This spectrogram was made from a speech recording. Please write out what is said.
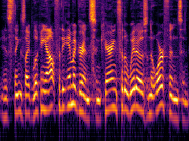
is things like looking out for the immigrants and caring for the widows and the orphans and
